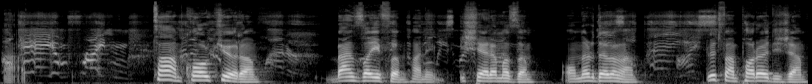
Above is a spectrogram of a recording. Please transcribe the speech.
Frightened. Tamam korkuyorum. Ben zayıfım. Hani işe yaramazım. Onları dövemem. Lütfen para ödeyeceğim.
